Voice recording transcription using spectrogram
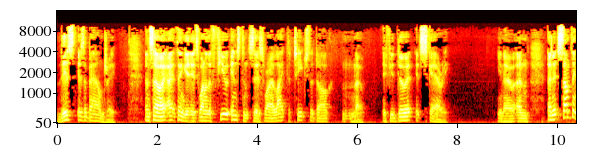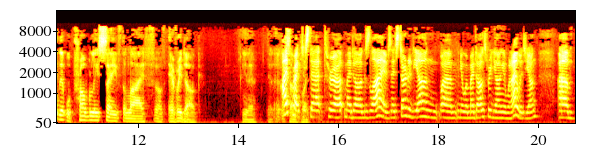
this is a boundary. And so I, I think it's one of the few instances where I like to teach the dog no. If you do it, it's scary. You know, and, and it's something that will probably save the life of every dog. You know, I practiced point. that throughout my dogs' lives. I started young, um, you know, when my dogs were young and when I was young, um,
